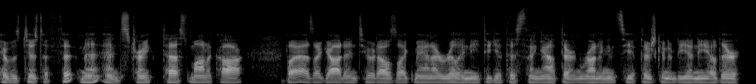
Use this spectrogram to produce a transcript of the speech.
It was just a fitment and strength test monocoque but as I got into it, I was like, man, I really need to get this thing out there and running and see if there's going to be any other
